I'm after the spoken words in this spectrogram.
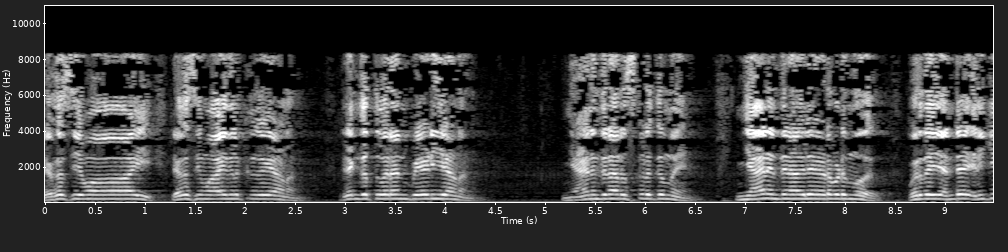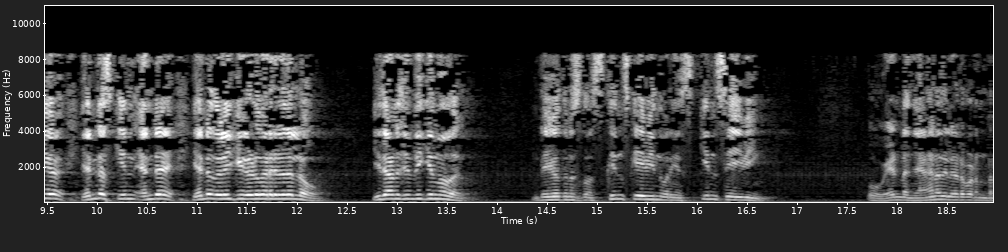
രഹസ്യമായി രഹസ്യമായി നിൽക്കുകയാണ്. രംഗത്ത് വരാൻ പേടിയാണ്. ഞാൻ എന്തിനാ റിസ്ക് എടുക്കുന്നേ? ഞാൻ എന്തിനാ അതിൽ ഇടപെടുന്നത്? വെറുതെ എന്റെ എനിക്ക് എന്റെ സ്കിൻ എന്റെ എന്റെ തൊലിക്ക് കേടുവരരുതല്ലോ. ഇതാണ് ചിന്തിക്കുന്നത്. ദൈവത്തിന്. സ്കിൻ സേവിംഗ് എന്ന് പറയും. സ്കിൻ സേവിംഗ് ഓ വേണ്ട ഞാനതിൽ ഇടപെടണ്ട.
